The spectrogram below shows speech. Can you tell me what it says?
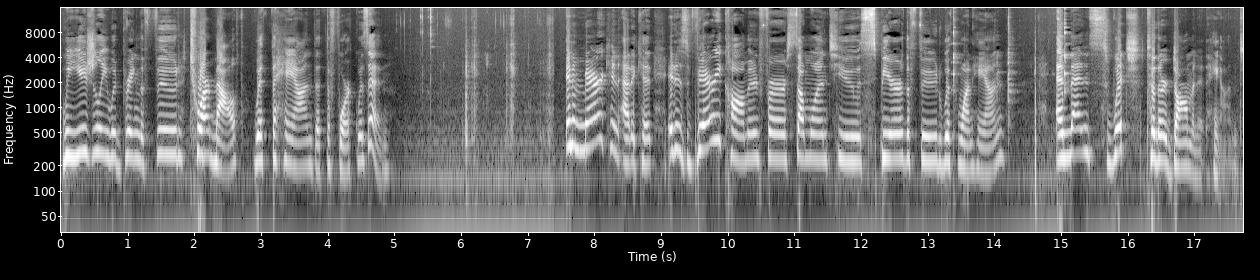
we usually would bring the food to our mouth with the hand that the fork was in. In American etiquette, it is very common for someone to spear the food with one hand and then switch to their dominant hand.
